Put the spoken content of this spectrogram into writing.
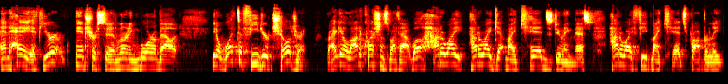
And hey, if you're interested in learning more about, you know, what to feed your children, right? I get a lot of questions about that. Well, how do I how do I get my kids doing this? How do I feed my kids properly?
